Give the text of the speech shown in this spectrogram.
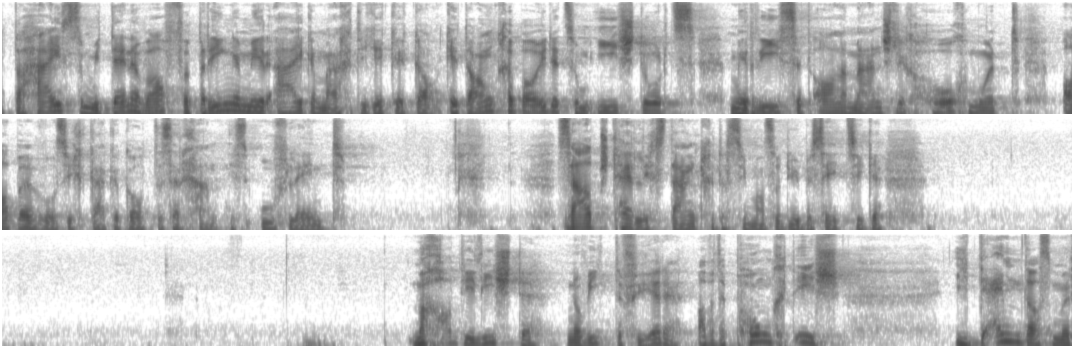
Und das heisst, mit diesen Waffen bringen wir eigenmächtige Gedankenbäude zum Einsturz. Wir reissen alle menschlichen Hochmut ab, wo sich gegen Gottes Erkenntnis auflehnt. Selbstherrliches Denken, das sind mal so die Übersetzungen. Man kann die Liste noch weiterführen, aber der Punkt ist, in dem, dass wir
